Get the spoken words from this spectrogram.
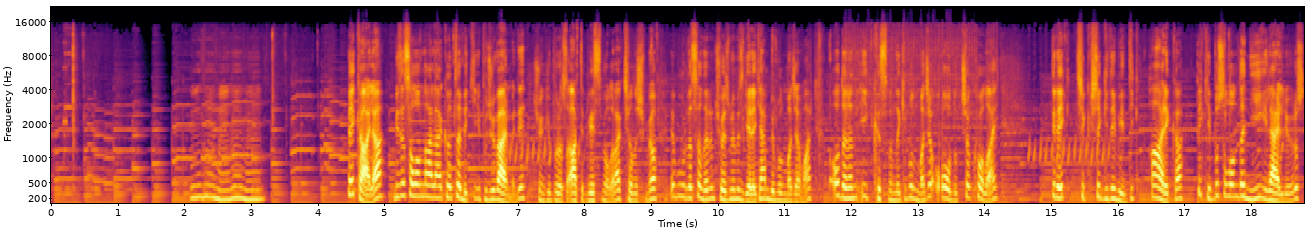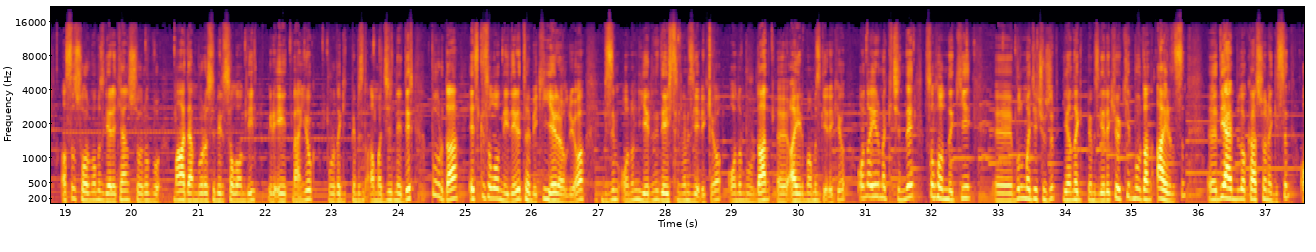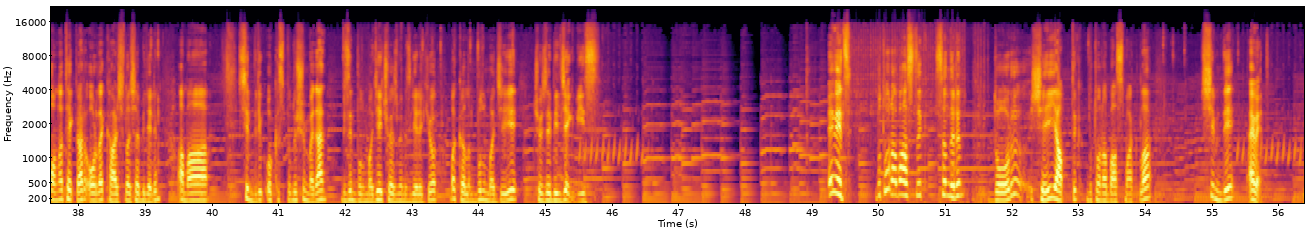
Pekala, bize salonla alakalı tabii ki ipucu vermedi. Çünkü burası artık resmi olarak çalışmıyor ve burada sanırım çözmemiz gereken bir bulmaca var. Odanın ilk kısmındaki bulmaca oldukça kolay. Direkt çıkışa gidebildik. Harika. Peki bu salonda niye ilerliyoruz? Asıl sormamız gereken soru bu. Madem burası bir salon değil, bir eğitmen yok. Burada gitmemizin amacı nedir? Burada eski salon lideri tabii ki yer alıyor. Bizim onun yerini değiştirmemiz gerekiyor. Onu buradan e, ayırmamız gerekiyor. Onu ayırmak için de salondaki e, bulmaca çözüp yanına gitmemiz gerekiyor ki buradan ayrılsın. E, diğer bir lokasyona gitsin. Onunla tekrar orada karşılaşabilelim. Ama şimdilik o kısmı düşünmeden bizim bulmacayı çözmemiz gerekiyor. Bakalım bulmacayı çözebilecek miyiz? Evet, butona bastık. Sanırım doğru şeyi yaptık butona basmakla. Şimdi evet,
